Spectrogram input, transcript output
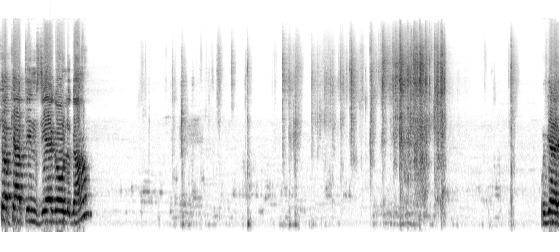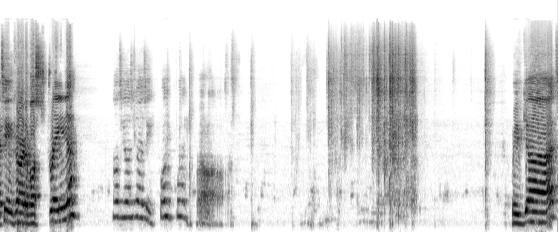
Cup captains Diego Lugano. We've got a team card of Australia. Aussie, Aussie, Aussie. Boy, boy. Oh. We've got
